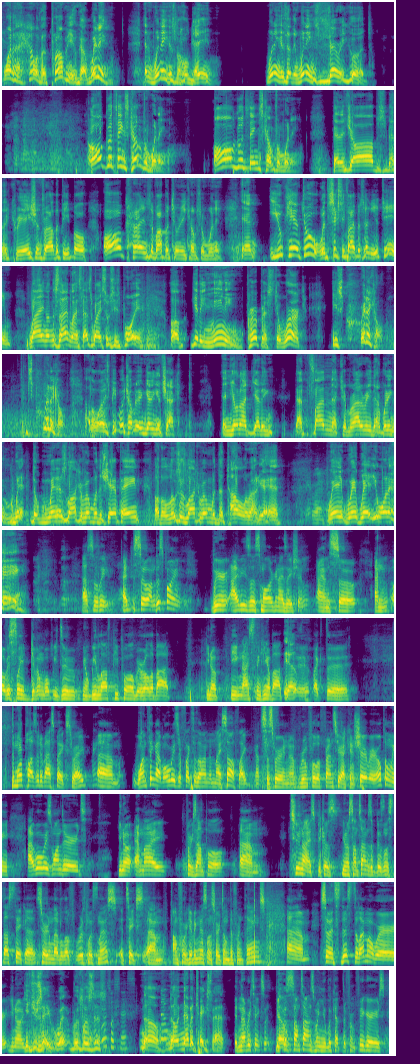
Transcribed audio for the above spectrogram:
What a hell of a problem you got. Winning. And winning is the whole game. Winning is everything. Winning is very good. All good things come from winning. All good things come from winning. Better jobs, better creation for other people. All kinds of opportunity comes from winning. And you can't do it with 65% of your team lying on the sidelines. That's why Suzy's point of giving meaning, purpose to work is critical. It's critical. Otherwise, people are coming in and getting a check, and you're not getting that fun, that camaraderie, that winning, win, the winner's locker room with the champagne, or the loser's locker room with the towel around your head. Right. Where, where, where do you want to hang? Absolutely. And so on this point, we're Ivy's a small organization, and so and obviously, given what we do, you know, we love people. We're all about, you know, being nice, thinking about Yeah. the, like the the more positive aspects, right? Um, one thing I've always reflected on in myself, like since we're in a room full of friends here, I can share very openly. I've always wondered, you know, am I, for example, um, too nice? Because you know sometimes a business does take a certain level of ruthlessness. It takes um, unforgivingness on certain different things. Um, so it's this dilemma where you know Did you say what, ruthlessness? Ruthlessness. No, no, it never takes that. It never takes it because sometimes when you look at different figures,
